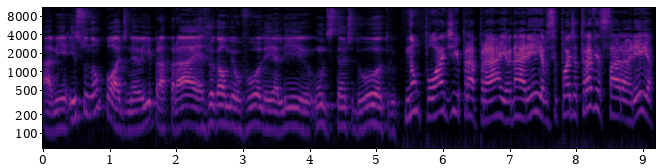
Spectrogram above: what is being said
a minha. Isso não pode, né? Eu ir para a praia, jogar o meu vôlei ali, um distante do outro. Não pode ir para a praia. Na areia, você pode atravessar a areia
